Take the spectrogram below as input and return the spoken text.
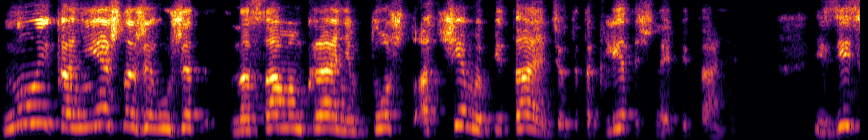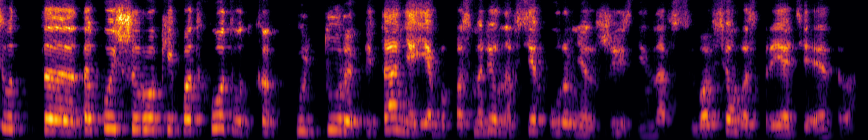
Ну и, конечно же, уже на самом крайнем то, что, от чем мы питаемся, вот это клеточное питание. И здесь вот э, такой широкий подход, вот как культура питания, я бы посмотрел на всех уровнях жизни, на, во всем восприятии этого.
